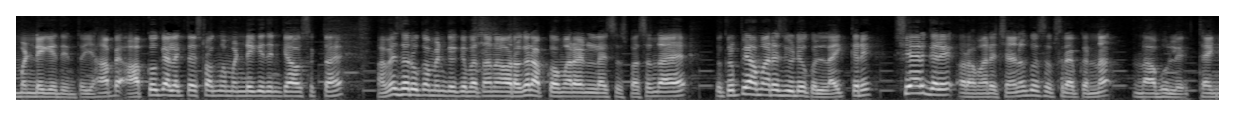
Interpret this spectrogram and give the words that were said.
मंडे के दिन। तो यहाँ पे आपको क्या लगता है स्टॉक में मंडे के दिन क्या हो सकता है? हमें ज़रूर कमेंट करके बताना, और अगर आपको हमारा एनालिसिस पसंद आया है तो कृपया हमारे इस वीडियो को लाइक करें शेयर करें, और हमारे चैनल को सब्सक्राइब करना ना भूलें। थैंक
